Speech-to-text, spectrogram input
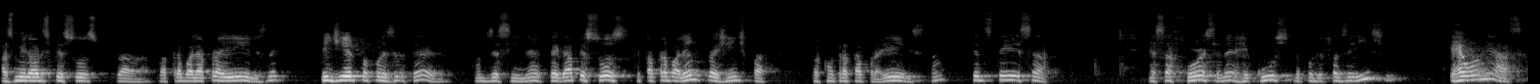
as melhores pessoas para trabalhar para eles, né? Tem dinheiro para, por exemplo, até, vamos dizer assim, né, pegar pessoas que estão tá trabalhando para a gente para contratar para eles. Então, eles têm essa, essa força, né, recursos para poder fazer isso, é uma ameaça,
